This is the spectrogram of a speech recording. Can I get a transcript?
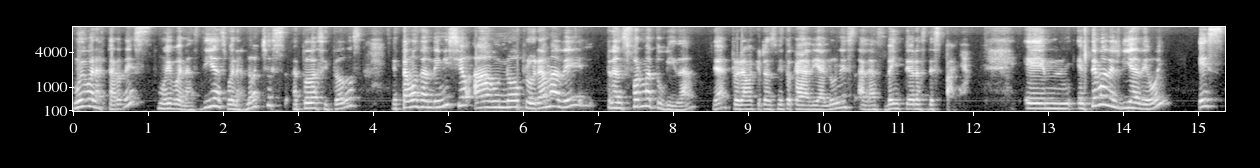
Muy buenas tardes, muy buenos días, buenas noches a todas y todos. Estamos dando inicio a un nuevo programa de Transforma tu vida, ¿ya? el programa que transmito cada día lunes a las 20 horas de España. Em, el tema del día de hoy es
